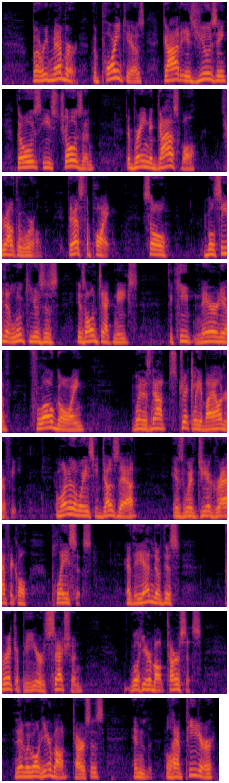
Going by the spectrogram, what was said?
But remember, the point is God is using those he's chosen to bring the gospel throughout the world. That's the point. So we'll see that Luke uses his own techniques to keep narrative flow going when it's not strictly a biography. And one of the ways he does that is with geographical places. At the end of this pericope or section, we'll hear about Tarsus. And then we won't hear about Tarsus, and we'll have Peter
